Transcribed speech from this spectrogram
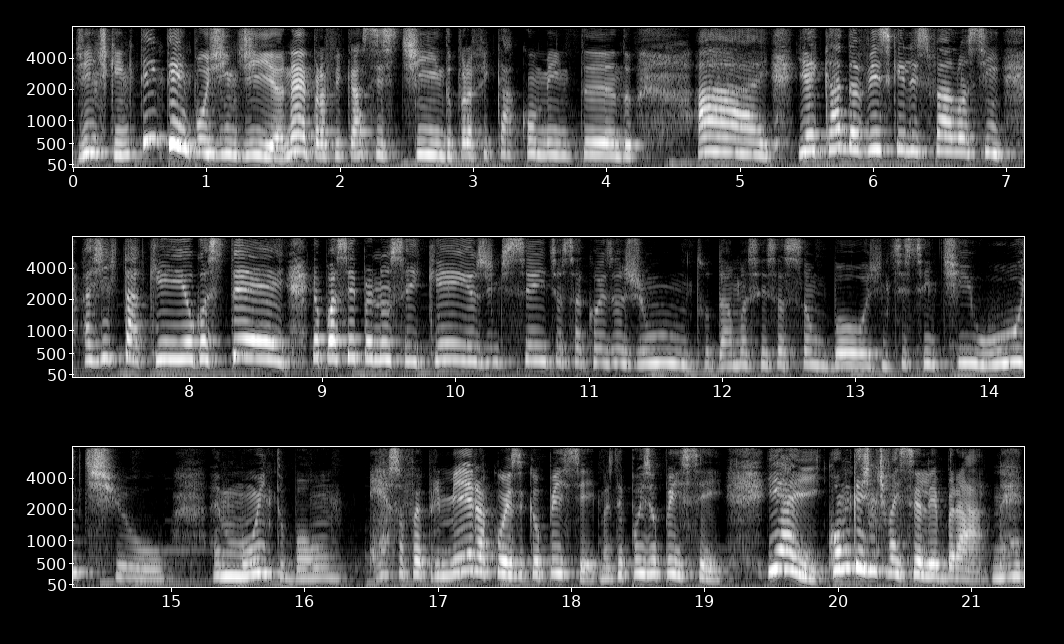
Gente, quem tem tempo hoje em dia, né, para ficar assistindo, para ficar comentando? Ai, e aí cada vez que eles falam assim, a gente tá aqui, eu gostei, eu passei para não sei quem, a gente sente essa coisa junto, dá uma sensação boa, a gente se sente útil. É muito bom. Essa foi a primeira coisa que eu pensei, mas depois eu pensei, e aí, como que a gente vai celebrar, né?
